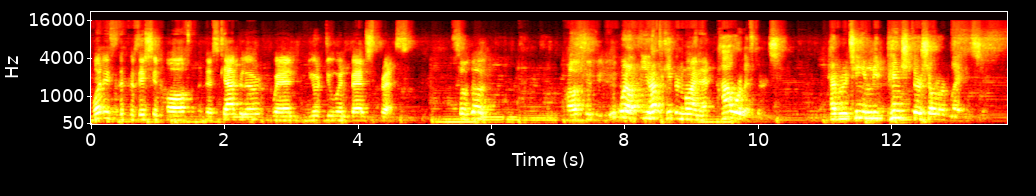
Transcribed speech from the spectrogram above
what is the position of the scapular when you're doing bench press? So, Doug, how should we do? Well, you have to keep in mind that power lifters have routinely pinched their shoulder blades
